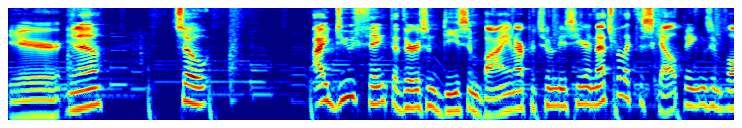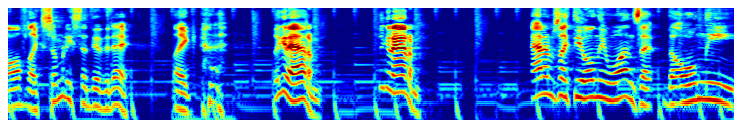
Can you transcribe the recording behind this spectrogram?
Here you know? So I do think that there are some decent buying opportunities here, and that's where like the scalping's involved. Like somebody said the other day, like, look at ATOM, look at ATOM. ATOM's like the only ones that the only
